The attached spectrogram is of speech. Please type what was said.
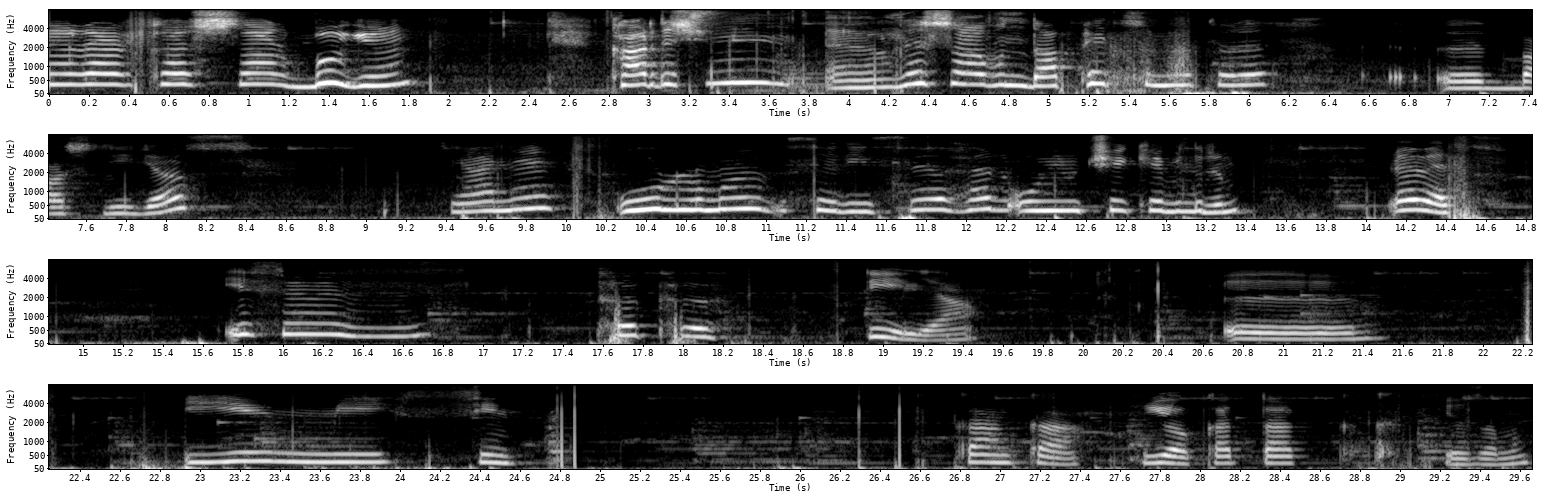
arkadaşlar. Bugün kardeşimin e, hesabında Pet Simulator'a e, başlayacağız. Yani uğurlama serisi her oyunu çekebilirim. Evet. İsmimiz Pöpü değil ya. Ee, misin? Kanka. Yok hatta yazalım.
